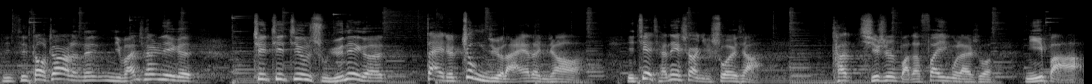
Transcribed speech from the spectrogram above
你这到这儿了，那你完全是那个，这这就属于那个带着证据来的，你知道吗？你借钱那事儿你说一下，他其实把它翻译过来说。你把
